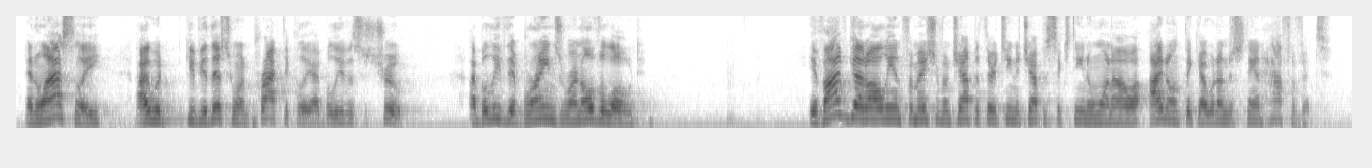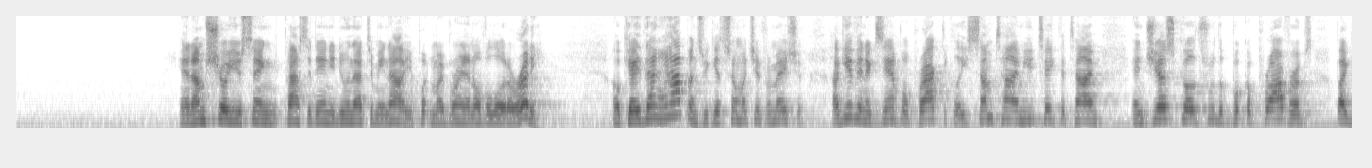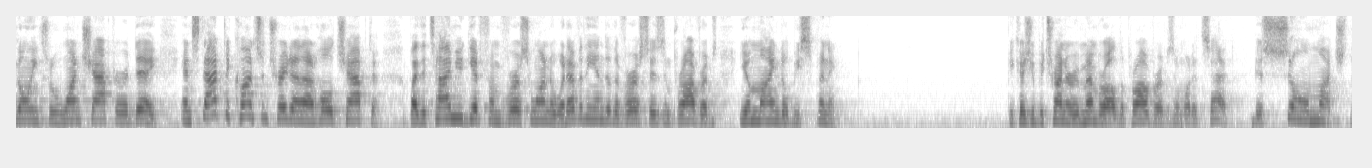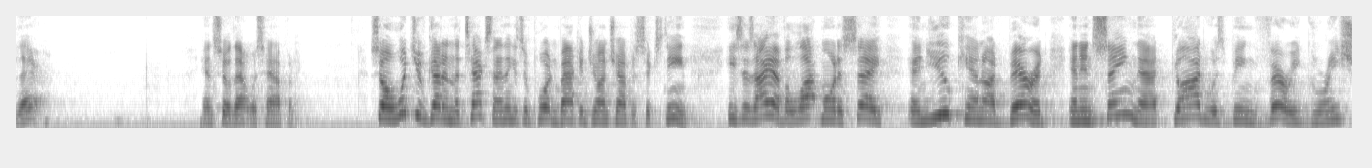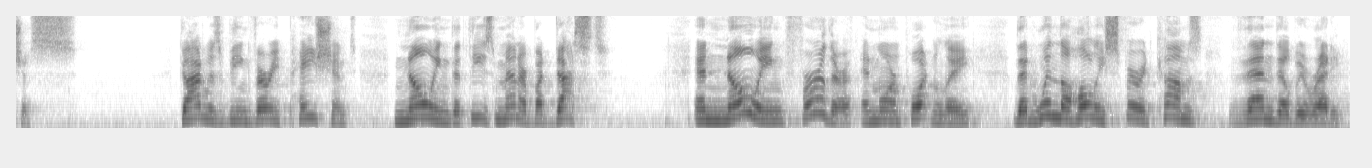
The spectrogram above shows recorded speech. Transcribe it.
And lastly, I would give you this one practically. I believe this is true. I believe their brains were overload. If I've got all the information from chapter 13 to chapter 16 in one hour, I don't think I would understand half of it. And I'm sure you're saying, Pastor Dan, you're doing that to me now. You're putting my brain in overload already. Okay, that happens. We get so much information. I'll give you an example practically. Sometime you take the time and just go through the book of Proverbs by going through one chapter a day and start to concentrate on that whole chapter. By the time you get from verse 1 to whatever the end of the verse is in Proverbs, your mind will be spinning because you'll be trying to remember all the Proverbs and what it said. There's so much there. And so that was happening. So, what you've got in the text, and I think it's important back in John chapter 16, he says, I have a lot more to say, and you cannot bear it. And in saying that, God was being very gracious. God was being very patient, knowing that these men are but dust. And knowing further, and more importantly, that when the Holy Spirit comes, then they'll be ready.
